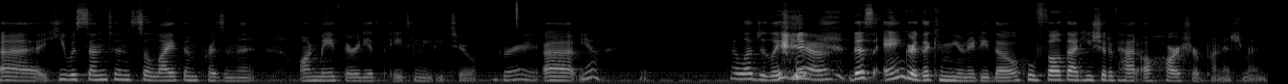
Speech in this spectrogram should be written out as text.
uh, he was sentenced to life imprisonment on May 30th, 1882. Great. Uh, yeah. Allegedly. Yeah. this angered the community, though, who felt that he should have had a harsher punishment.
